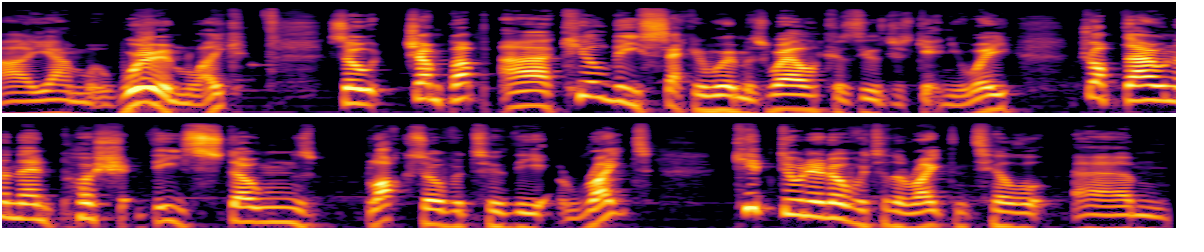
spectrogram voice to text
I am worm-like. So jump up, uh, kill the second worm as well, because he'll just get in your way. Drop down and then push the stones blocks over to the right. Keep doing it over to the right until um,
